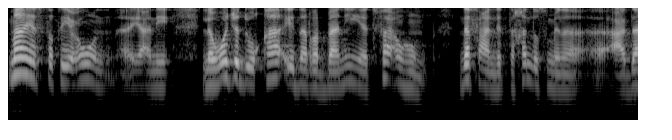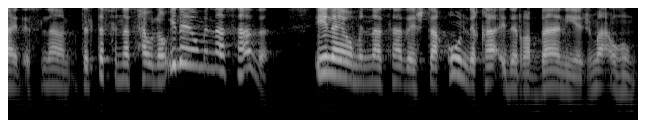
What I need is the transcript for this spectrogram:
ما يستطيعون. يعني لو وجدوا قائدا ربانيا يدفعهم دفعا للتخلص من أعداء الإسلام تلتف الناس حوله إلى يوم الناس هذا. إلى يوم الناس هذا يشتاقون لقائد رباني يجمعهم.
